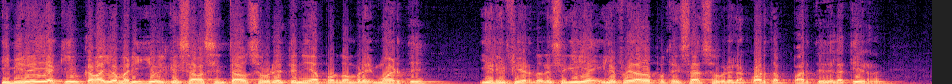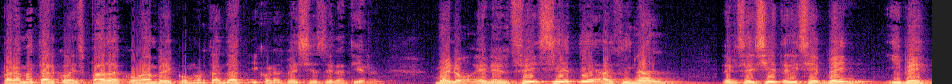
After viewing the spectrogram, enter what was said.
y miré aquí un caballo amarillo, el que estaba sentado sobre él tenía por nombre muerte, y el infierno le seguía, y le fue dado potestad sobre la cuarta parte de la tierra, para matar con espada, con hambre, con mortandad y con las bestias de la tierra. Bueno, en el 6.7, al final del 6.7 dice, ven y ve.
